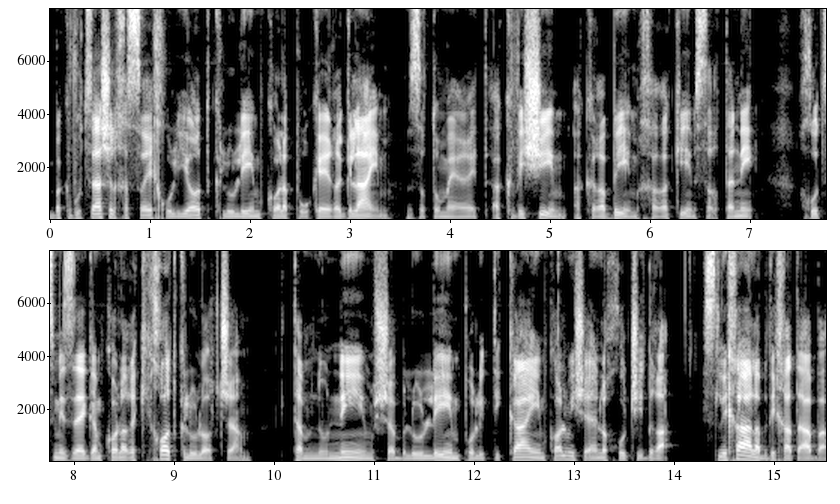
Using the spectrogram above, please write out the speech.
בקבוצה של חסרי חוליות כלולים כל הפורקי רגליים, זאת אומרת, הכבישים, עקרבים, חרקים, סרטנים. חוץ מזה, גם כל הרכיחות כלולות שם. תמנונים, שבלולים, פוליטיקאים, כל מי שאין לו חוט שדרה. סליחה על הבדיחת אבא,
